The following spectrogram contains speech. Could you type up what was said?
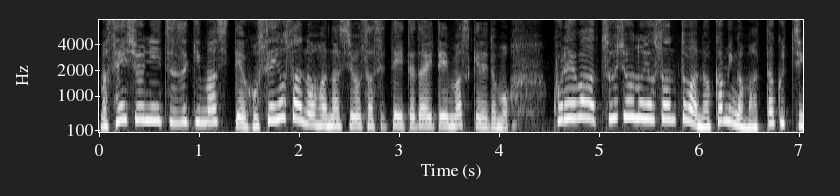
まあ、先週に続きまして補正予算のお話をさせていただいていますけれどもこれは通常の予算とは中身が全く違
